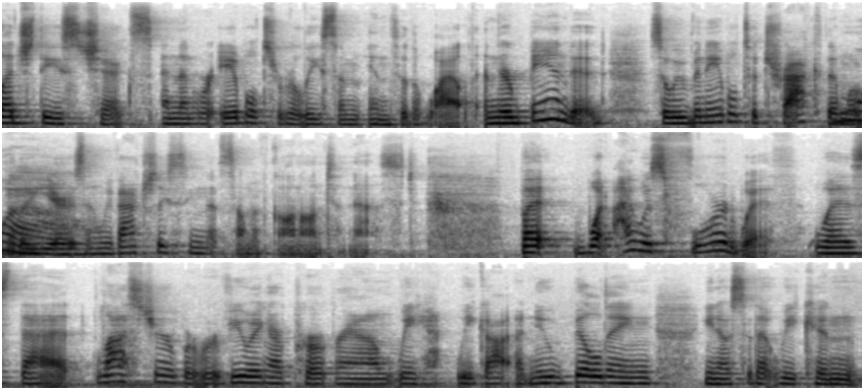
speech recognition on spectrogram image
fledge these chicks, and then we're able to release them into the wild. And they're banded, so we've been able to track them over the years, and we've actually seen that some have gone on to nest. But what I was floored with was that last year we're reviewing our program. We, we got a new building, you know, so that we can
